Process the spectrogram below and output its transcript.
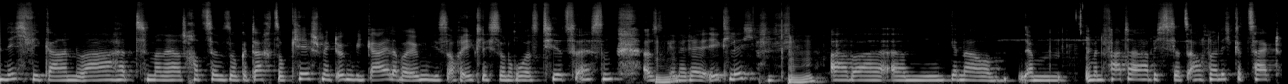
nicht vegan war, hat man ja trotzdem so gedacht, so, okay, schmeckt irgendwie geil, aber irgendwie ist auch eklig, so ein rohes Tier zu essen. Also mhm. generell eklig. Mhm. Aber ähm, genau, ähm, mein Vater habe ich es jetzt auch neulich gezeigt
